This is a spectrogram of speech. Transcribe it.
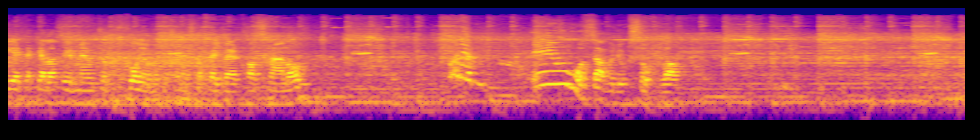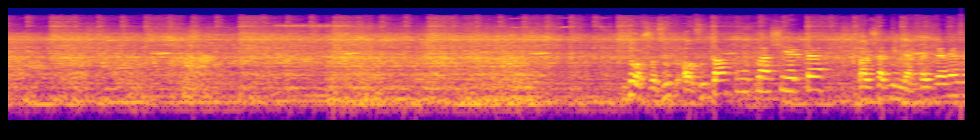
Ítéljetek el azért, mert csak folyamatosan ezt a fegyvert használom. Hanem én hozzá vagyok szokva. gyors az, ut- az utánpótlás érte, és hát minden fegyverhez,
